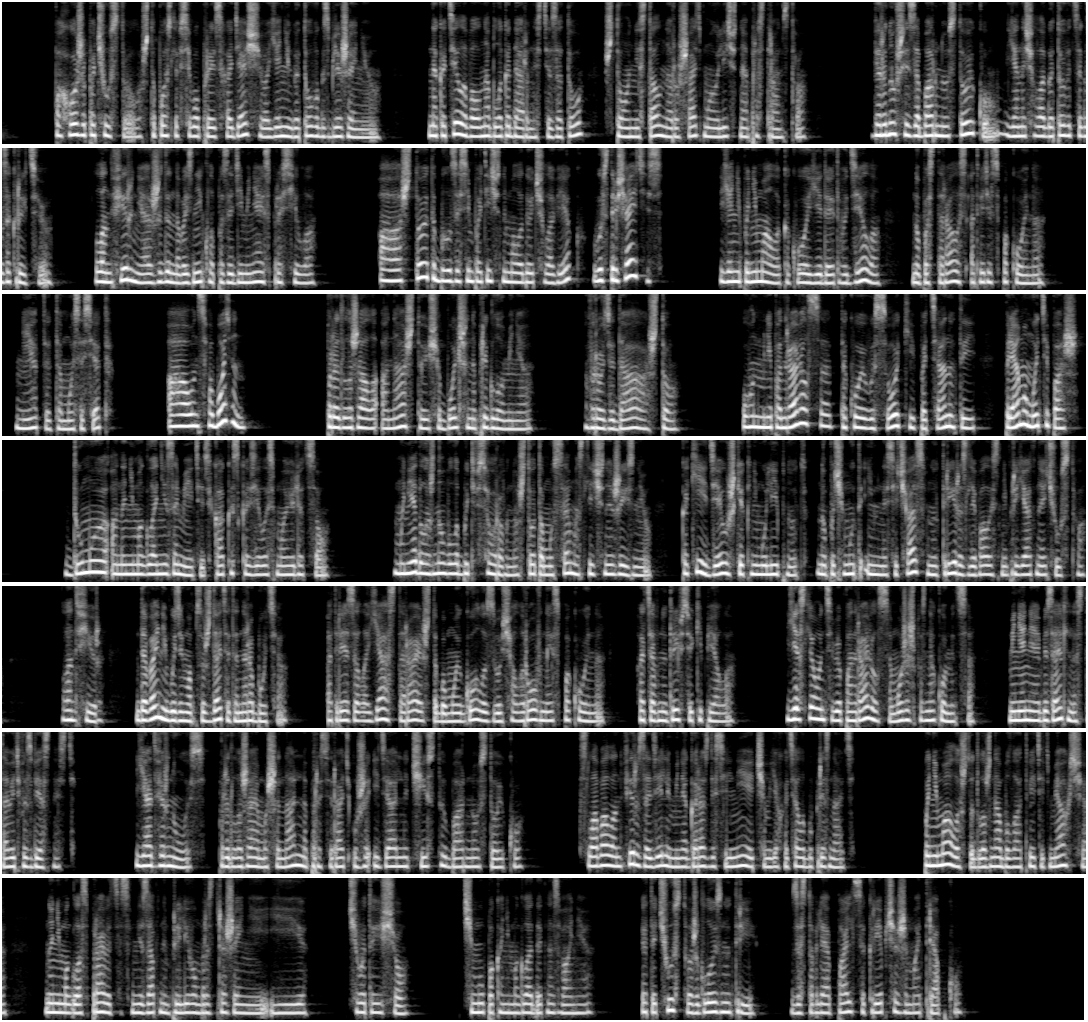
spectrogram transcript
Похоже, почувствовал, что после всего происходящего я не готова к сближению. Накатила волна благодарности за то, что он не стал нарушать мое личное пространство. Вернувшись за барную стойку, я начала готовиться к закрытию. Ланфир неожиданно возникла позади меня и спросила. «А что это был за симпатичный молодой человек? Вы встречаетесь?» Я не понимала, какое ей до этого дело, но постаралась ответить спокойно. «Нет, это мой сосед». «А он свободен?» Продолжала она, что еще больше напрягло меня. «Вроде да, а что?» «Он мне понравился, такой высокий, подтянутый, прямо мой типаж». Думаю, она не могла не заметить, как исказилось мое лицо. Мне должно было быть все равно, что там у Сэма с личной жизнью — Какие девушки к нему липнут, но почему-то именно сейчас внутри разливалось неприятное чувство. «Ланфир, давай не будем обсуждать это на работе». Отрезала я, стараясь, чтобы мой голос звучал ровно и спокойно, хотя внутри все кипело. «Если он тебе понравился, можешь познакомиться. Меня не обязательно ставить в известность». Я отвернулась, продолжая машинально протирать уже идеально чистую барную стойку. Слова Ланфир задели меня гораздо сильнее, чем я хотела бы признать. Понимала, что должна была ответить мягче, но не могла справиться с внезапным приливом раздражения и... чего-то еще, чему пока не могла дать название. Это чувство жгло изнутри, заставляя пальцы крепче сжимать тряпку.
